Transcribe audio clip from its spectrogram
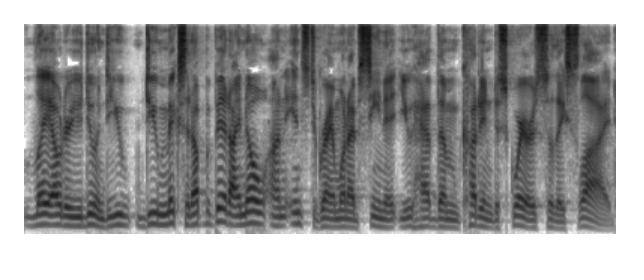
layout are you doing? Do you do you mix it up a bit? I know on Instagram when I've seen it, you have them cut into squares so they slide.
